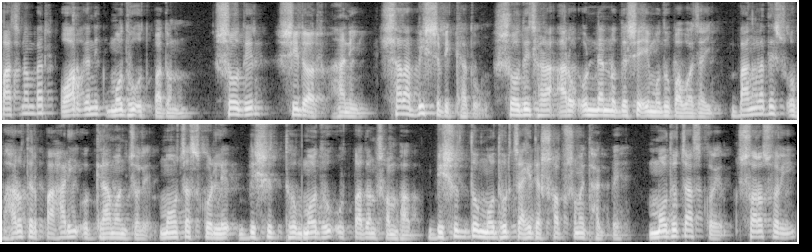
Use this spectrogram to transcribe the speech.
পাঁচ নম্বর অর্গানিক মধু উৎপাদন। সৌদির সিডর হানি, সারা বিশ্বে বিখ্যাত। সৌদি ছাড়া আরও অন্যান্য দেশে এই মধু পাওয়া যায়। বাংলাদেশ ও ভারতের পাহাড়ি ও গ্রাম অঞ্চলে মৌচাষ করলে বিশুদ্ধ মধু উৎপাদন সম্ভব। বিশুদ্ধ মধুর চাহিদা সবসময় থাকবে। মধু চাষ করে সরাসরি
